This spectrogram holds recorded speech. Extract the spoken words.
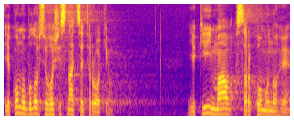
якому було всього 16 років, який мав саркому ноги.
